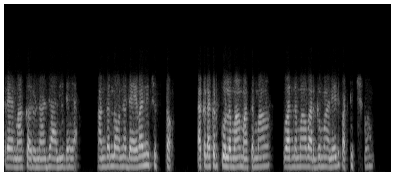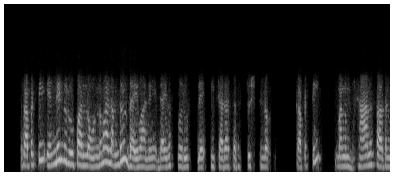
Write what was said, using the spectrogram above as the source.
ప్రేమ కరుణ జాలి దయ. అందరిలో ఉన్న దైవాన్ని చూస్తాం. అక్కడక్కడ కులమా మతమా వర్ణమా వర్గమా అనేది పట్టించుకోం కాబట్టి ఎన్నెన్ని రూపాల్లో ఉన్న వాళ్ళందరూ దైవాలే దైవ స్వరూపులే ఈ చరాచర సృష్టిలో. కాబట్టి మనం ధ్యాన సాధన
